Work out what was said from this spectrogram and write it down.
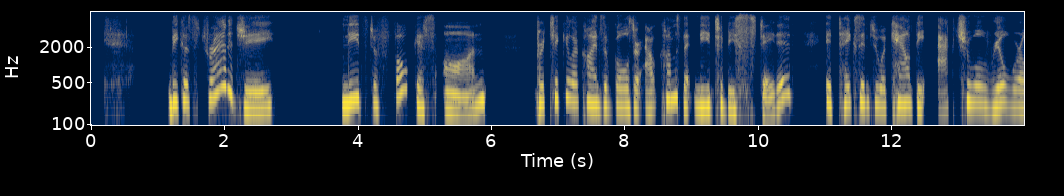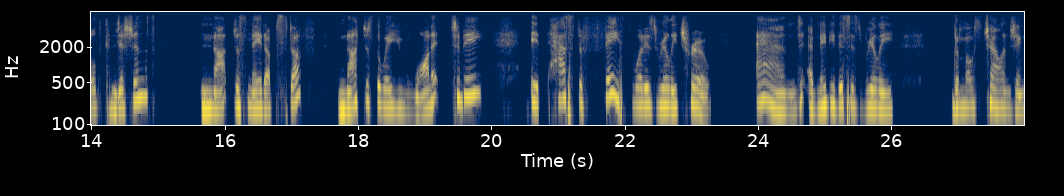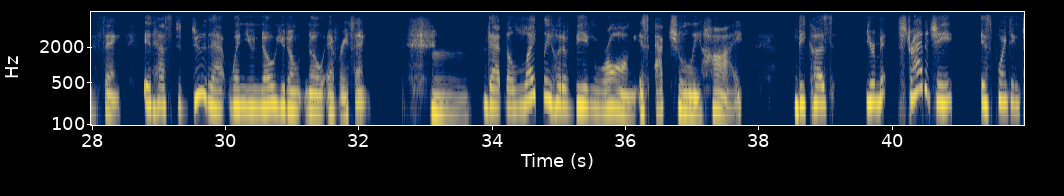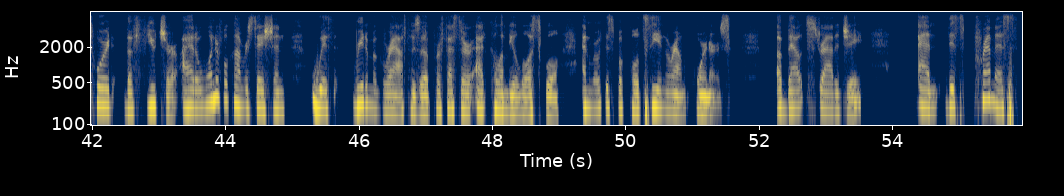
Because strategy needs to focus on particular kinds of goals or outcomes that need to be stated. It takes into account the actual real world conditions not just made up stuff, not just the way you want it to be. it has to face what is really true. And, and maybe this is really the most challenging thing, it has to do that when you know you don't know everything. Mm. That the likelihood of being wrong is actually high because your strategy is pointing toward the future. I had a wonderful conversation with Rita McGrath, who's a professor at Columbia Law School, and wrote this book called Seeing Around Corners about strategy. And this premise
